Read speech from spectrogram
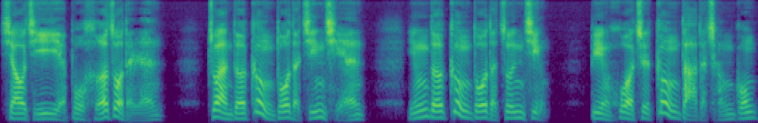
消极也不合作的人赚得更多的金钱，赢得更多的尊敬，并获致更大的成功。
